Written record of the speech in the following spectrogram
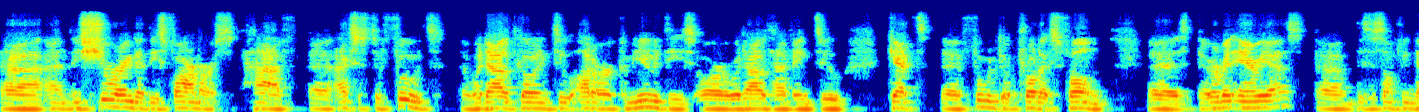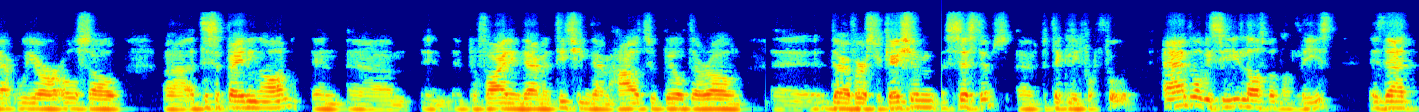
Uh, and ensuring that these farmers have uh, access to food without going to other communities or without having to get uh, food or products from uh, urban areas. Um, this is something that we are also uh, anticipating on in, um, in, in providing them and teaching them how to build their own uh, diversification systems, uh, particularly for food. And what we see, last but not least, is that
